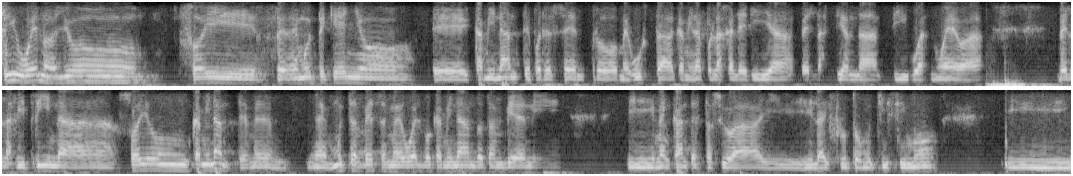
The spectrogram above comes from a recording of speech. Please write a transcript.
Sí, bueno, yo soy desde muy pequeño eh, caminante por el centro, me gusta caminar por las galerías, ver las tiendas antiguas, nuevas, ver las vitrinas, soy un caminante, me- muchas veces me vuelvo caminando también y, me encanta esta ciudad y, la disfruto muchísimo. Y,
